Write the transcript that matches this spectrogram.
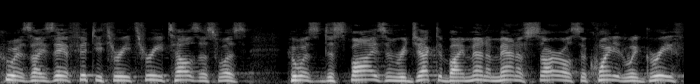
who as Isaiah 53:3 tells us was who was despised and rejected by men, a man of sorrows, acquainted with grief,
